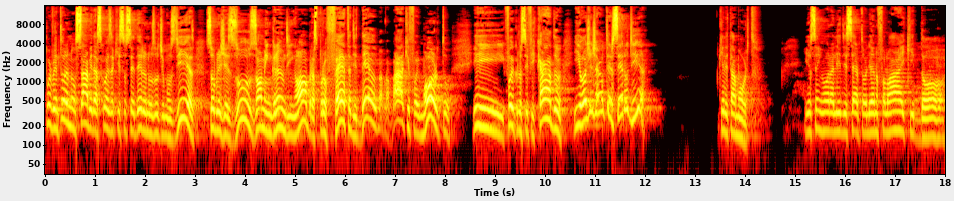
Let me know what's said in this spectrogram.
Porventura não sabe das coisas que sucederam nos últimos dias sobre Jesus, homem grande em obras, profeta de Deus, bababá, que foi morto e foi crucificado, e hoje já é o terceiro dia que ele está morto. E o Senhor ali de certo olhando falou: Ai, que dó.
